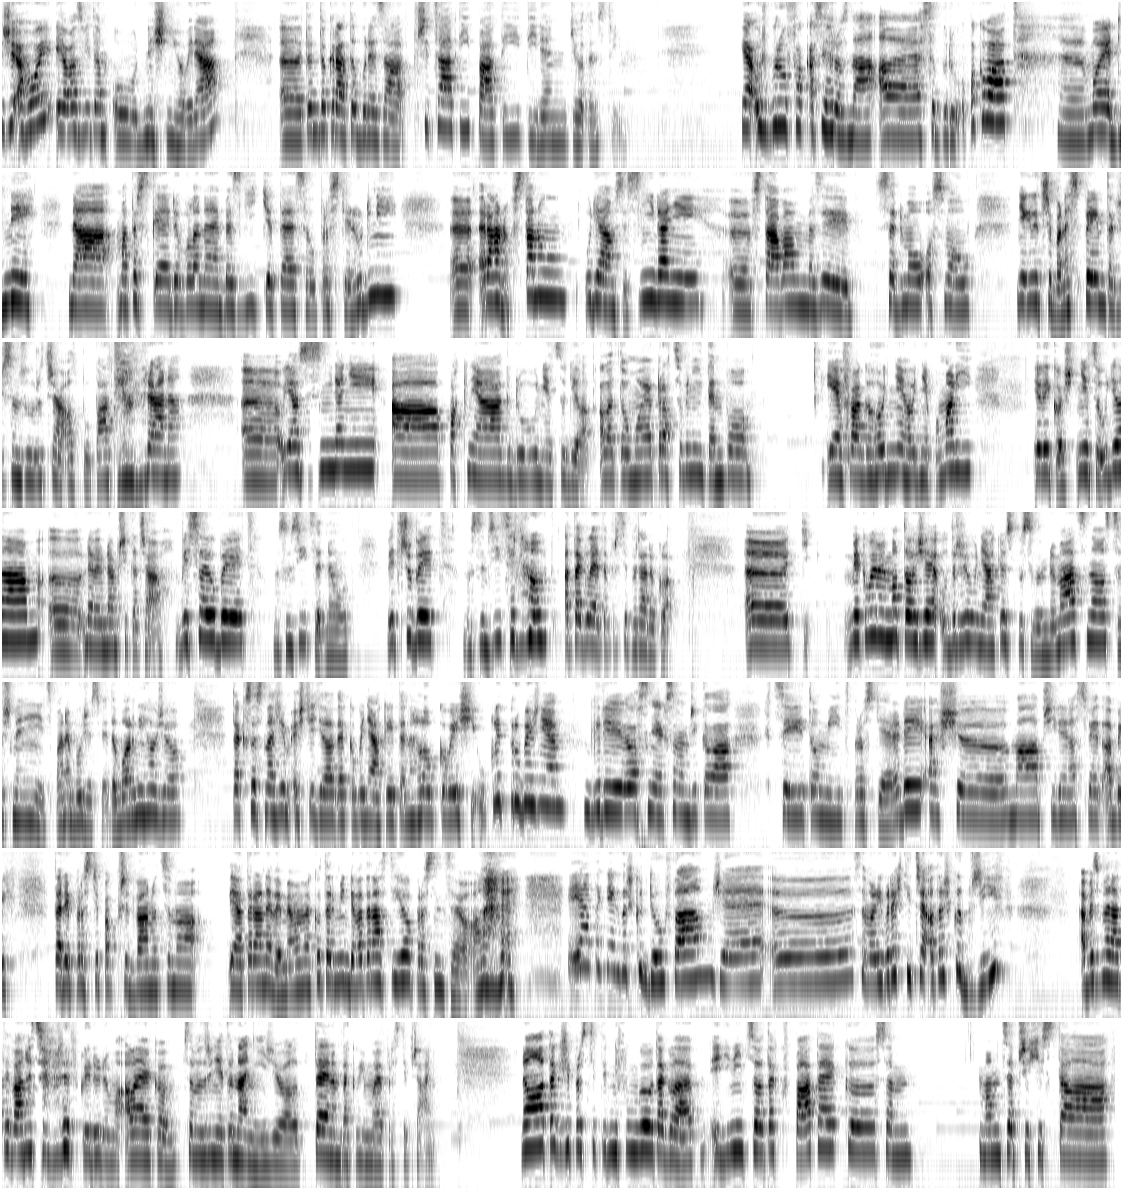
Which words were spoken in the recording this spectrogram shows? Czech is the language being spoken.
Takže ahoj, já vás vítám u dnešního videa. E, tentokrát to bude za 35. týden těhotenství. Já už budu fakt asi hrozná, ale já se budu opakovat. E, moje dny na mateřské dovolené bez dítěte jsou prostě nudný. E, ráno vstanu, udělám si snídani, vstávám mezi sedmou, osmou, Někdy třeba nespím, takže jsem zůru třeba od půl pátý od rána. Uh, udělám si snídaní a pak nějak jdu něco dělat. Ale to moje pracovní tempo je fakt hodně, hodně pomalý, jelikož něco udělám, uh, nevím, dám příklad třeba vysajubit, musím si jít sednout, vytřubit, musím si jít sednout a takhle je to prostě pořád dokola. Uh, jakoby mimo to, že udržuju nějakým způsobem domácnost, což není nic, pane bože, světoborného, že jo, tak se snažím ještě dělat jakoby nějaký ten hloubkovější úklid průběžně, kdy vlastně, jak jsem vám říkala, chci to mít prostě ready, až uh, malá přijde na svět, abych tady prostě pak před Vánocema, já teda nevím, já mám jako termín 19. prosince, jo, ale já tak nějak trošku doufám, že uh, se malý bude chtít třeba o trošku dřív, aby jsme na ty Vánoce byli v klidu doma, ale jako samozřejmě je to na ní, že jo, ale to je jenom takový moje prostě přání. No, takže prostě ty dny fungují takhle. Jediný co, tak v pátek uh, jsem mamce přichystala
